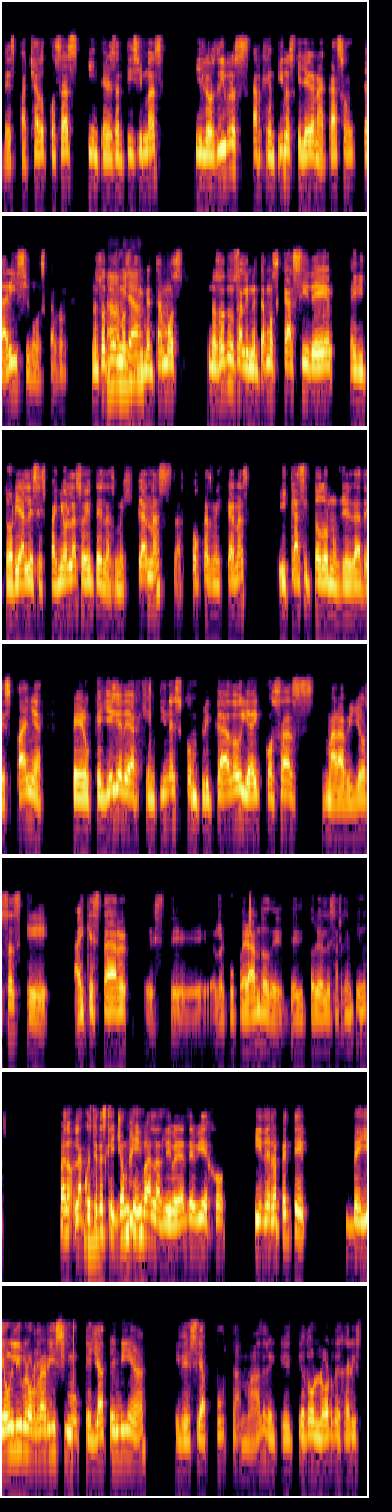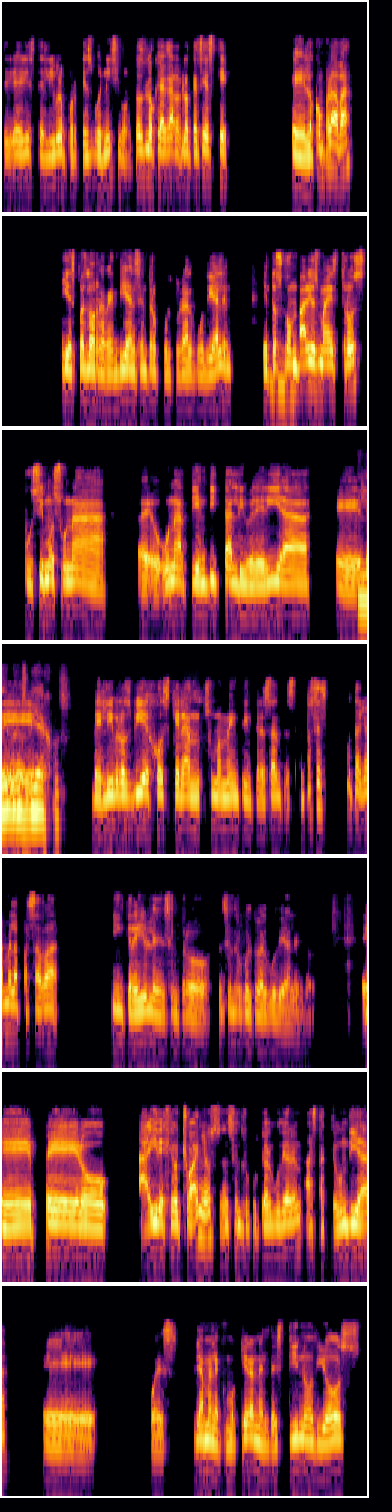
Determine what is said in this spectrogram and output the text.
despachado cosas interesantísimas y los libros argentinos que llegan acá son carísimos, cabrón. Nosotros ah, nos alimentamos, nosotros nos alimentamos casi de editoriales españolas, obviamente de las mexicanas, las pocas mexicanas, y casi todo nos llega de España, pero que llegue de Argentina es complicado y hay cosas maravillosas que hay que estar este, recuperando de, editoriales argentinas. Bueno, la cuestión es que yo me iba a las librerías de viejo y de repente veía un libro rarísimo que ya tenía y decía, puta madre, qué, qué dolor dejar este, este, libro porque es buenísimo. Entonces lo que, agarra, lo que hacía es que eh, lo compraba y después lo revendía en Centro Cultural Woody Allen. Y entonces con varios maestros pusimos una, eh, una tiendita, librería. Eh, de libros viejos de libros viejos que eran sumamente interesantes. Entonces, puta, yo me la pasaba increíble en el Centro, el Centro Cultural Woody Allen. Eh, pero ahí dejé ocho años en el Centro Cultural Woody Allen hasta que un día, eh, pues llámenle como quieran, el destino, Dios,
